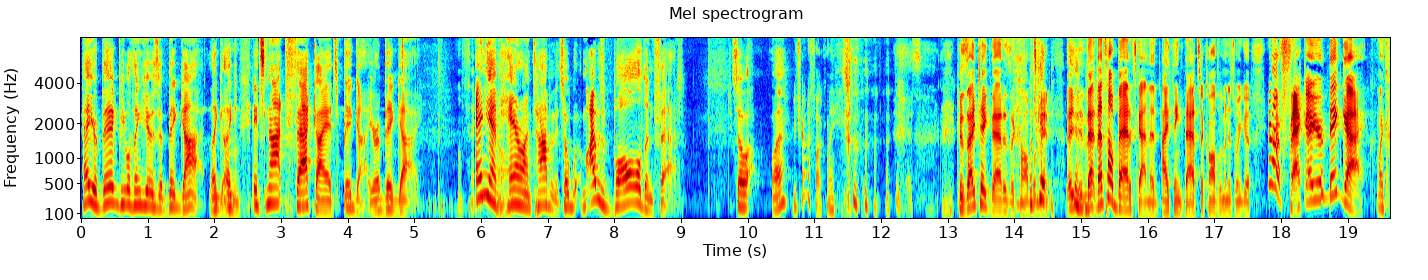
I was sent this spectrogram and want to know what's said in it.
hey, you're big. People think you as a big guy. Like like mm-hmm. it's not fat guy. It's big guy. You're a big guy, and you have Sean. hair on top of it. So I was bald and fat. So what? You're trying to fuck me? yes. Because I take that as a compliment. that, that's how bad it's gotten. That I think that's a compliment. Is when you go, "You're not a fat guy. You're a big guy." I'm like,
